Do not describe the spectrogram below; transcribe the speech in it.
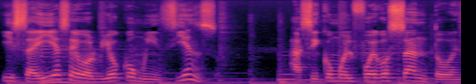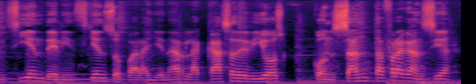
Isaías se volvió como incienso. Así como el fuego santo enciende el incienso para llenar la casa de Dios con santa fragancia,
